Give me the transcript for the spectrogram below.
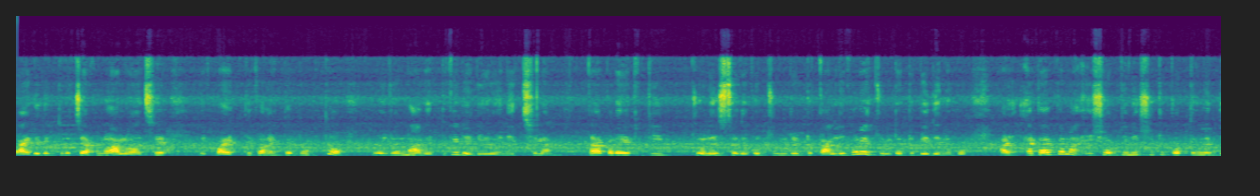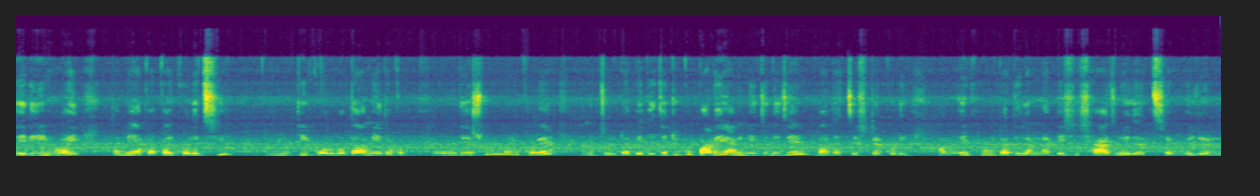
বাইরে দেখতে পাচ্ছি এখনও আলো আছে। বাইরের থেকে অনেকটা দূর তো, ওই জন্য আগের থেকে রেডি হয়ে নিচ্ছিলাম। তারপরে কি চলে এসছে, দেখো চুলটা একটু কালি করে চুলটা একটু বেঁধে নেব। আর একা একা না, এইসব জিনিস একটু করতে গেলে দেরিই হয়। তো আমি একা একাই করেছি। কী করব? তা আমি এরকম ফুল দিয়ে সুন্দর করে আমি চুলটা বেঁধে, যেটুকু পারি আমি নিজে নিজেই বাঁধার চেষ্টা করি। আর ওই ফুলটা দিলাম না, বেশি সাজ হয়ে যাচ্ছে ওই জন্য।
